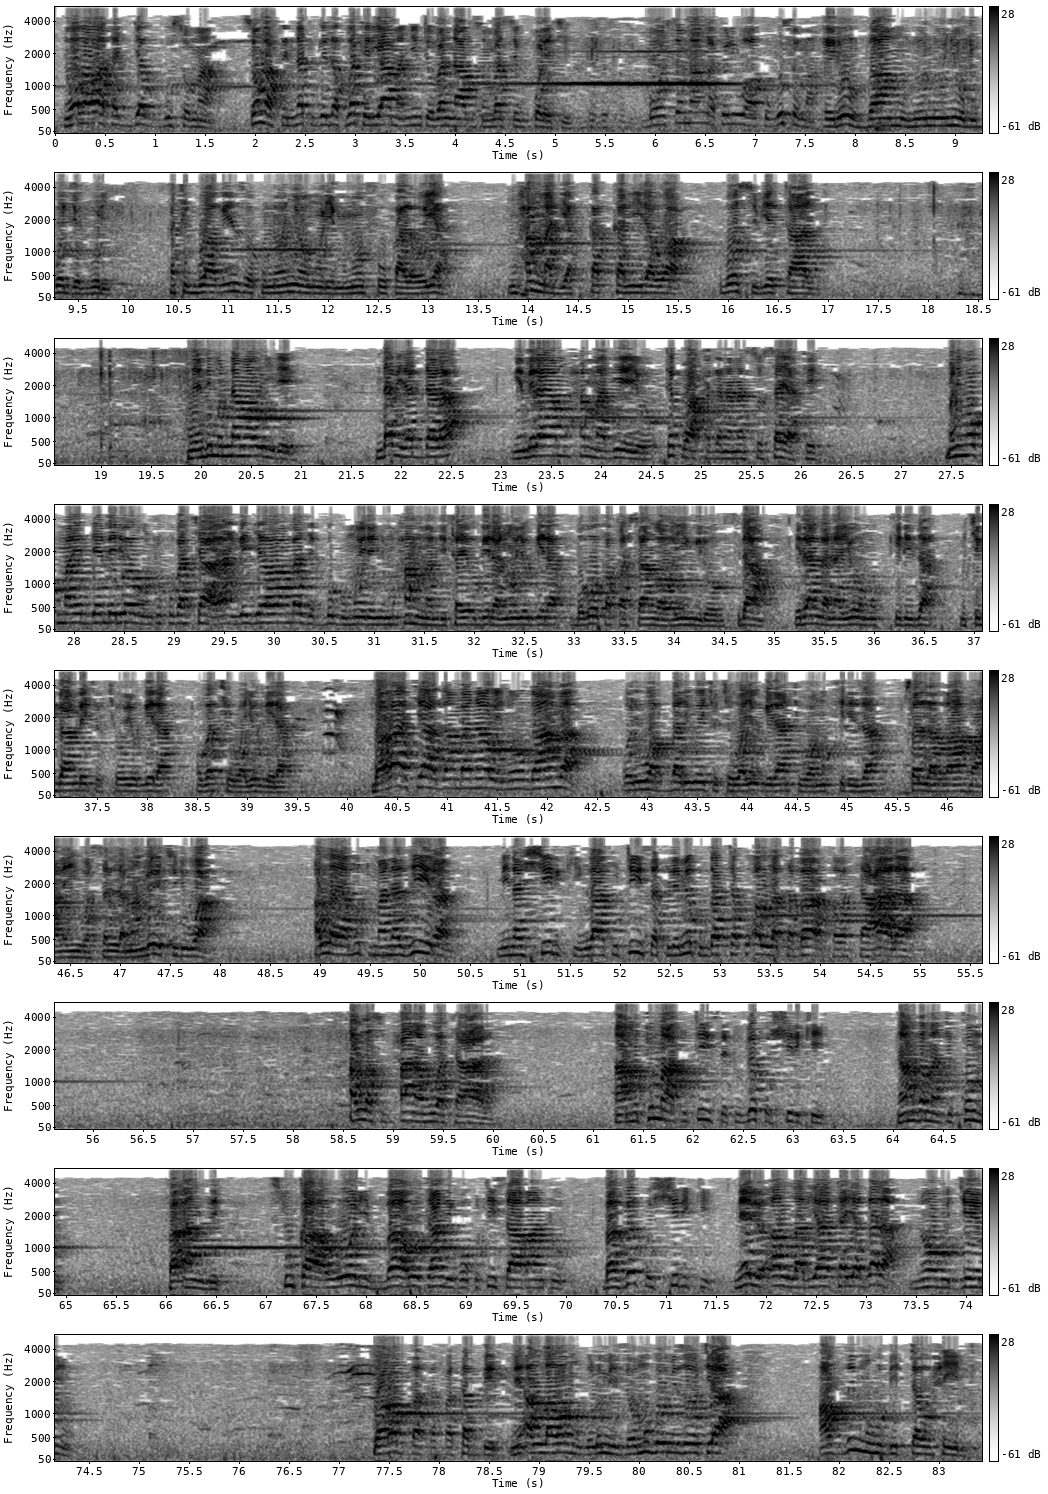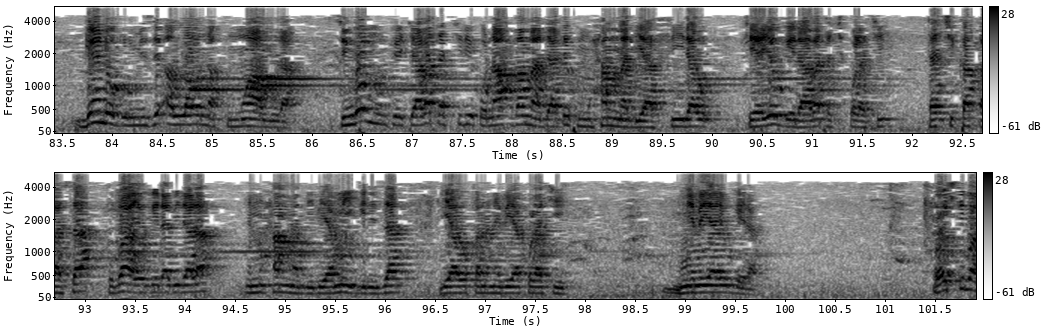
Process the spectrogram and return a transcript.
newabawo atajja kugusoma so nga ffenna tugeza kuba teri amanyi nti oba nagusoma oba sigukole ki? Bw'osoma nga toli wakugusoma era ovaamu nonoonya ogugwo gye guli. Kati gwagenza okunoonya omulimu n'ofuuka looya muhammadi yakkakkanirawa kuba osibye ettaazi nze ndi munnamawulire. Ndabira ddala ngaembeera ya muhammadi eyo tekwatagana na society. Mulimu okumala eddembe ly'obuntu ku bakyala engeri gye babambaza ebbugumu ere ni muhammadi tayogera n'oyogera bweoba okakasa nga wayingira obusiraamu era nga naye omukkiriza mu kigambo ekyo kyoyogera oba kyewayogera bw'aba akyagamba naawe n'ogamba oli wabbali w'ekyo kyewayogera nti wamukkiriza salaalaihi wasallama ngaekiriwa allah yamutuma naziran min ashiriki ng'atutiisa tuleme kugatta ku allah tabaraka wataala allah subhanahu wataala amutuma atutiise tuve ku shiriki namugamba nti kum fa anzir suka woolivaawo otandika okutiisa abantu. Bave ku shiriki n'ebyo allah byatayagala n'obujeemu warabbaka fakabbir ne allah omugulumize omugulumize otya? Azimuhu bitawhid. Genda ogulumize allahwo nakumwawula singa omuntu ekyo aba takiriiko nakugamba nti ate ku muhammadi afiirawo kyeyayogera aba takikola ki? Takikakasa kuba ayogera birala ne muhammadi byeyamuyigiriza byawukana ne byakola ki? Ne byeyayogera owekitiibwa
